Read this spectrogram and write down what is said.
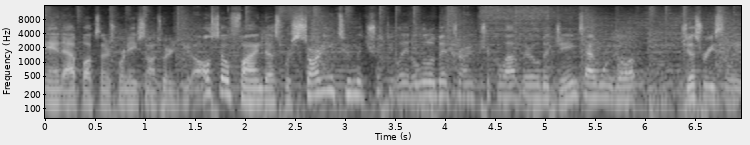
and at Bucs underscore Nation on Twitter. You can also find us. We're starting to matriculate a little bit, trying to trickle out there a little bit. James had one go up just recently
